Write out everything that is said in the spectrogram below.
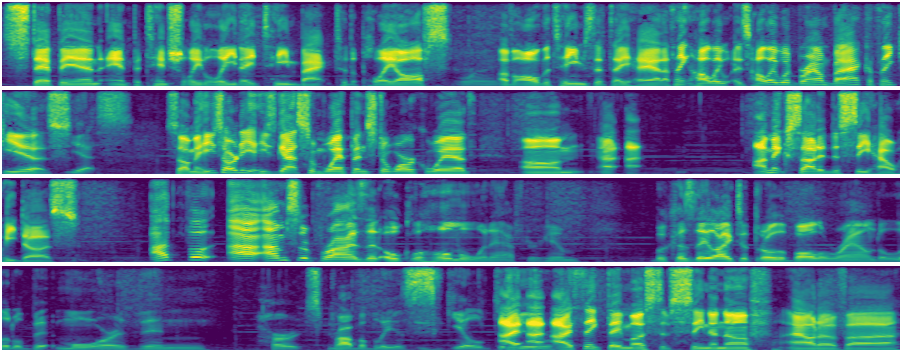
step in and potentially lead a team back to the playoffs. Right. Of all the teams that they had, I think Hollywood is Hollywood Brown back. I think he is. Yes. So I mean, he's already he's got some weapons to work with. Um, I, I, I'm excited to see how he does. I thought I, I'm surprised that Oklahoma went after him because they like to throw the ball around a little bit more than Hurts probably is skilled to I, do. I, I think they must have seen enough out of uh,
